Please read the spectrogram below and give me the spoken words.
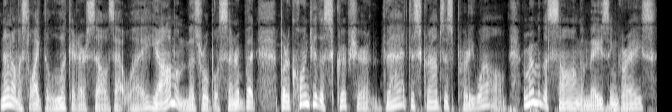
None of us like to look at ourselves that way. Yeah, I'm a miserable sinner, but, but according to the scripture, that describes us pretty well. Remember the song Amazing Grace?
